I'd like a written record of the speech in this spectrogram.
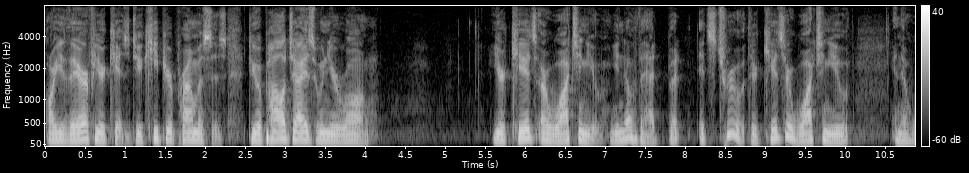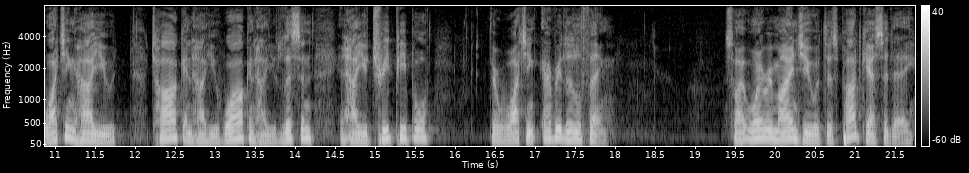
Are you there for your kids? Do you keep your promises? Do you apologize when you're wrong? Your kids are watching you. You know that, but it's true. Their kids are watching you, and they're watching how you talk and how you walk and how you listen and how you treat people. They're watching every little thing. So I want to remind you with this podcast today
